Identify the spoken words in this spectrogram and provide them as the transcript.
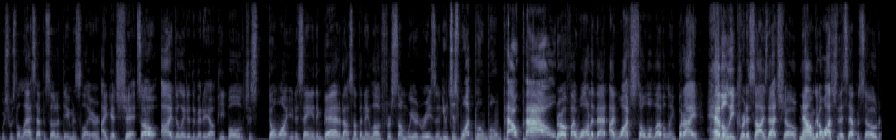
which was the last episode of Demon Slayer. I get shit. So I deleted the video. People just don't want you to say anything bad about something they love for some weird reason. You just want boom boom pow pow. Bro, if I wanted that, I'd watch Solo Leveling, but I heavily criticize that show. Now I'm gonna watch this episode,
